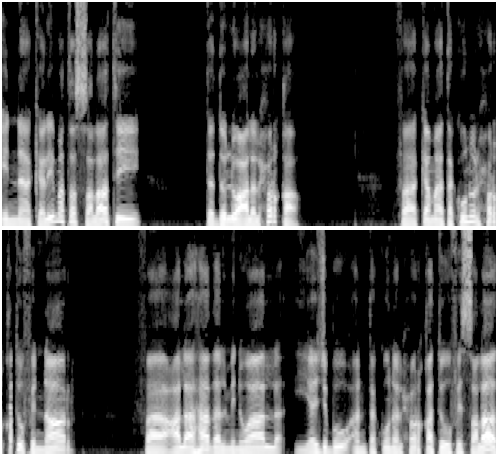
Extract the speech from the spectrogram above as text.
إن كلمة الصلاة تدل على الحرقة. فكما تكون الحرقة في النار فعلى هذا المنوال يجب أن تكون الحرقة في الصلاة.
